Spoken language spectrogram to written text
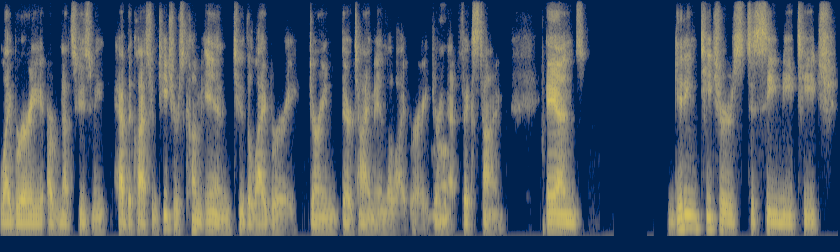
library, or not, excuse me, have the classroom teachers come in to the library during their time in the library during oh. that fixed time and getting teachers to see me teach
